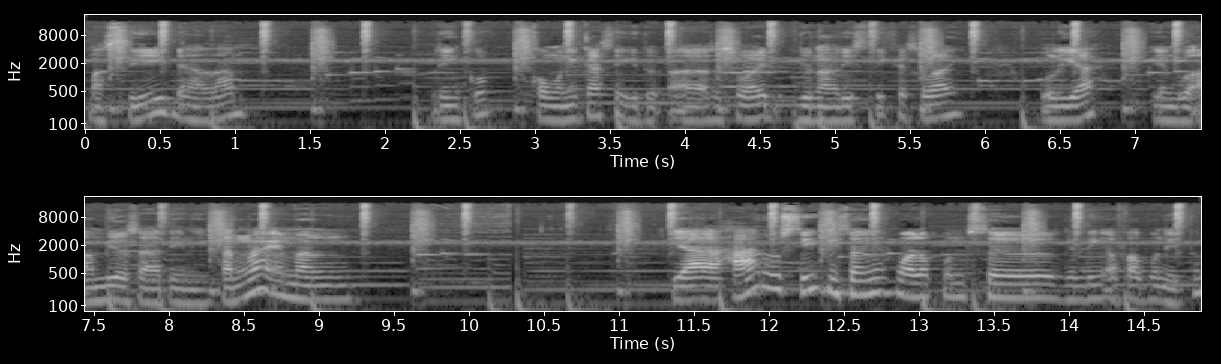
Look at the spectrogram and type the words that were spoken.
masih dalam lingkup komunikasi gitu. Uh, sesuai jurnalistik sesuai kuliah yang gue ambil saat ini. Karena emang ya harus sih misalnya walaupun segenting apa pun itu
